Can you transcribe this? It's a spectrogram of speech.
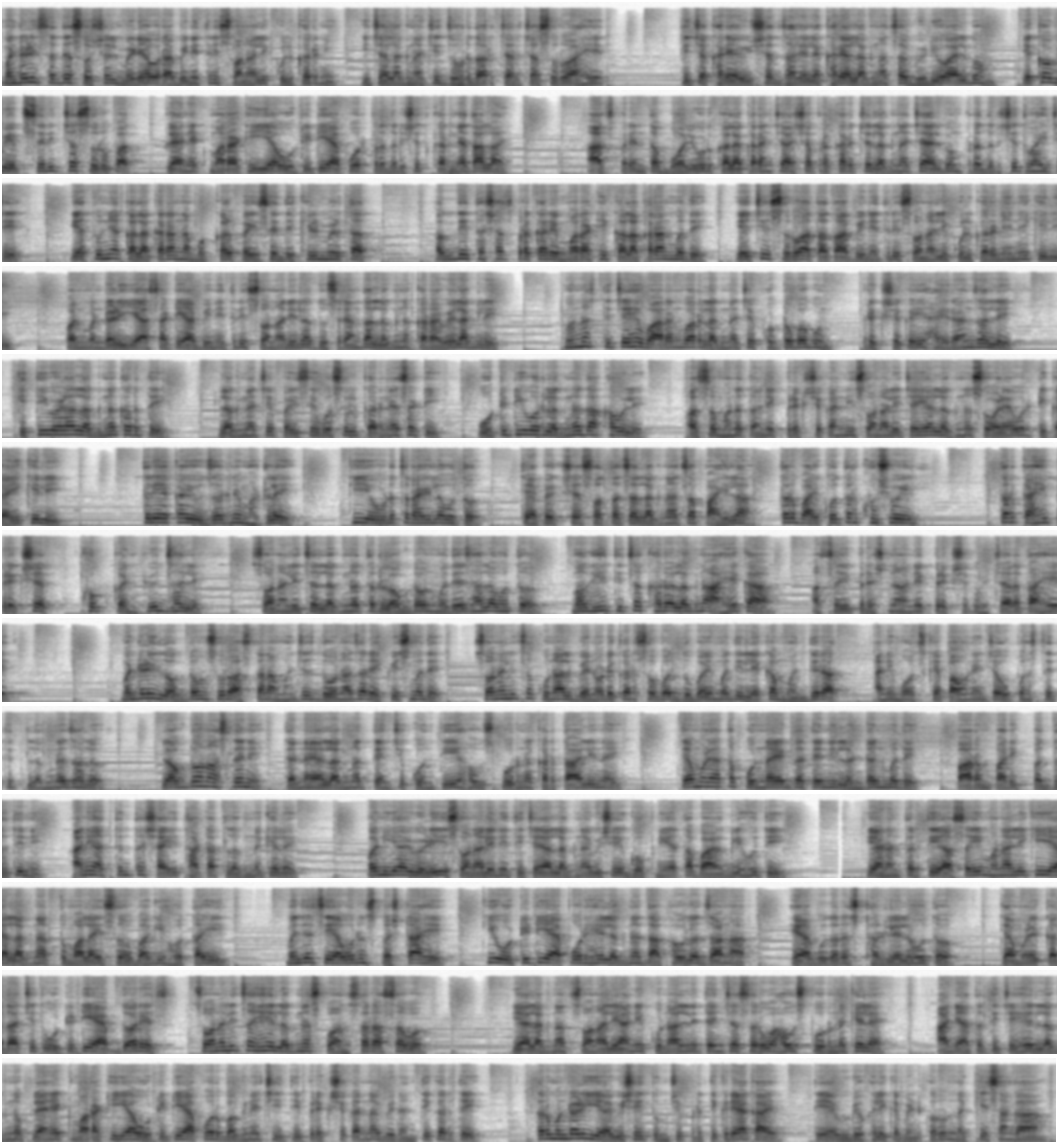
मंडळी सध्या सोशल मीडियावर अभिनेत्री सोनाली कुलकर्णी हिच्या लग्नाची जोरदार चर्चा सुरू आहे तिच्या खऱ्या आयुष्यात झालेल्या खऱ्या लग्नाचा व्हिडिओ अल्बम एका वेबसिरीजच्या स्वरूपात प्लॅनेट मराठी या ओ टी टी ॲपवर प्रदर्शित करण्यात आलाय. आजपर्यंत बॉलिवूड कलाकारांच्या अशा प्रकारचे लग्नाचे अल्बम प्रदर्शित व्हायचे. यातून या कलाकारांना भक्कळ पैसे देखील मिळतात. अगदी तशाच प्रकारे मराठी कलाकारांमध्ये याची सुरुवात आता अभिनेत्री सोनाली कुलकर्णीने केली. पण मंडळी यासाठी अभिनेत्री सोनालीला दुसऱ्यांदा लग्न करावे लागले. म्हणूनच तिचे हे वारंवार लग्नाचे फोटो बघून प्रेक्षकही हैराण झाले. किती वेळा लग्न करते? लग्नाचे पैसे वसूल करण्यासाठी ओ टी टीवर लग्न दाखवले असं म्हणत अनेक प्रेक्षकांनी सोनालीच्या या लग्न सोहळ्यावर टीकाही केली. तर एका युजरने म्हटलंय की एवढंच राहिलं होतं त्यापेक्षा स्वतःच्या लग्नाचा पाहिला तर बायको तर खुश होईल. तर काही प्रेक्षक खूप कन्फ्यूज झाले. सोनालीचं लग्न तर लॉकडाऊनमध्ये झालं होतं मग हे तिचं खरं लग्न आहे का? असंही प्रश्न अनेक प्रेक्षक विचारत आहेत. मंडळी लॉकडाऊन सुरू असताना म्हणजेच दोन हजार एकवीसमध्ये सोनालीचं कुणाल बेनोडेकर सोबत दुबईमधील एका मंदिरात आणि मोजक्या पाहुण्यांच्या उपस्थितीत लग्न झालं. लॉकडाऊन असल्याने त्यांना या लग्नात त्यांची कोणतीही हौस पूर्ण करता आली नाही. त्यामुळे आता पुन्हा एकदा त्यांनी लंडनमध्ये पारंपरिक पद्धतीने आणि अत्यंत शाही थाटात लग्न केलंय. पण यावेळी सोनालीने तिच्या या लग्नाविषयी गोपनीयता बाळगली होती. यानंतर ती असंही म्हणाली की या लग्नात तुम्हालाही सहभागी होता येईल. म्हणजेच यावरून स्पष्ट आहे की ओ टी टी ॲपवर हे लग्न दाखवलं जाणार हे अगोदरच ठरलेलं होतं. त्यामुळे कदाचित ओ टी टी ॲपद्वारेच सोनालीचं हे लग्न स्पॉन्सर असावं. या लग्नात सोनाली आणि कुणालने त्यांच्या सर्व हाऊस पूर्ण केलाय आणि आता तिचे हे लग्न प्लॅनेट मराठी या ओ टी टी ॲपवर बघण्याची ती प्रेक्षकांना विनंती करते. तर मंडळी याविषयी तुमची प्रतिक्रिया काय? ते या व्हिडिओखाली कमेंट करून नक्की सांगा.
